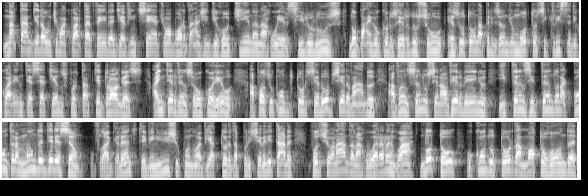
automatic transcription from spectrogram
Na tarde da última quarta-feira, dia 27, uma abordagem de rotina na rua Ercílio Luz, no bairro Cruzeiro do Sul, resultou na prisão de um motociclista de 47 anos por tráfico de drogas. A intervenção ocorreu após o condutor ser observado avançando o sinal vermelho e transitando na contramão da direção. O flagrante teve início quando uma viatura da Polícia Militar, posicionada na rua Aranguá, notou o condutor da moto Honda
